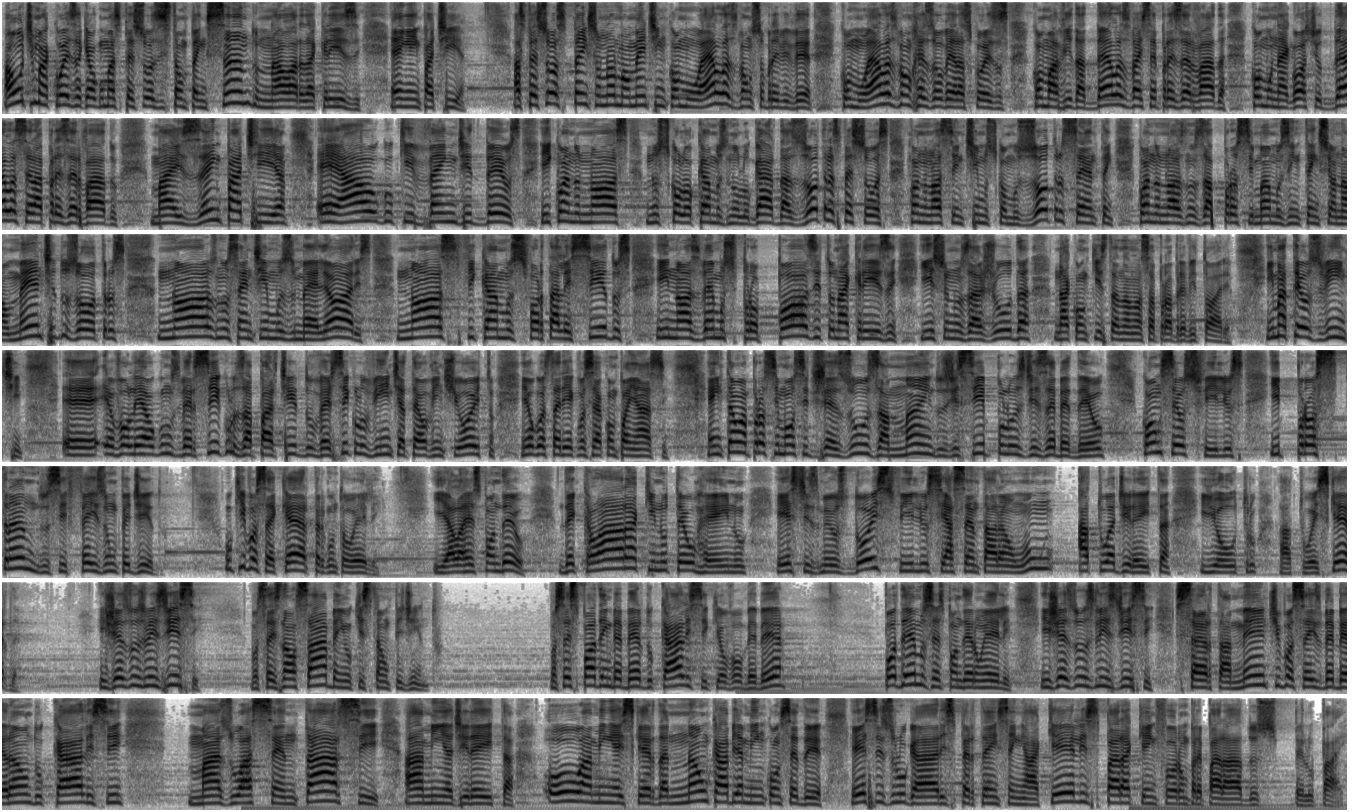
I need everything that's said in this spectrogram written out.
A última coisa que algumas pessoas estão pensando na hora da crise é em empatia. As pessoas pensam normalmente em como elas vão sobreviver, como elas vão resolver as coisas, como a vida delas vai ser preservada, como o negócio delas será preservado. Mas empatia é algo que vem de Deus. E quando nós nos colocamos no lugar das outras pessoas, quando nós sentimos como os outros sentem, quando nós nos aproximamos intencionalmente dos outros, nós nos sentimos melhores, nós ficamos fortalecidos e nós vemos propósito propósito na crise, e isso nos ajuda na conquista da nossa própria vitória. Em Mateus 20, eh, eu vou ler alguns versículos a partir do versículo 20 até o 28, e eu gostaria que você acompanhasse. Então aproximou-se de Jesus a mãe dos discípulos de Zebedeu com seus filhos, e prostrando-se fez um pedido. O que você quer? perguntou ele. E ela respondeu: Declara que no teu reino estes meus dois filhos se assentarão um à tua direita e outro à tua esquerda. E Jesus lhes disse: Vocês não sabem o que estão pedindo. Vocês podem beber do cálice que eu vou beber? Podemos, responderam ele. E Jesus lhes disse: Certamente vocês beberão do cálice, mas o assentar-se à minha direita ou à minha esquerda não cabe a mim conceder. Esses lugares pertencem àqueles para quem foram preparados pelo Pai.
